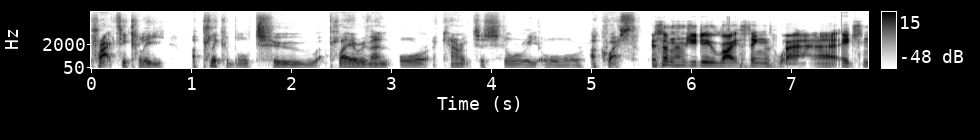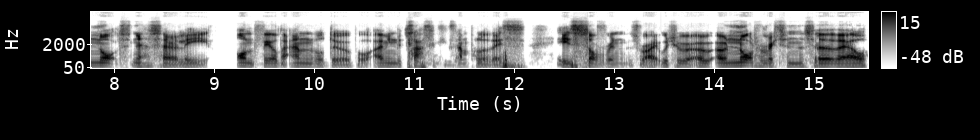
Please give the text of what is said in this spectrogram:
practically applicable to a player event or a character story or a quest. Sometimes you do write things where it's not necessarily on field Anvil doable. I mean, the classic example of this is sovereigns, right, which are, are not written so that they'll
